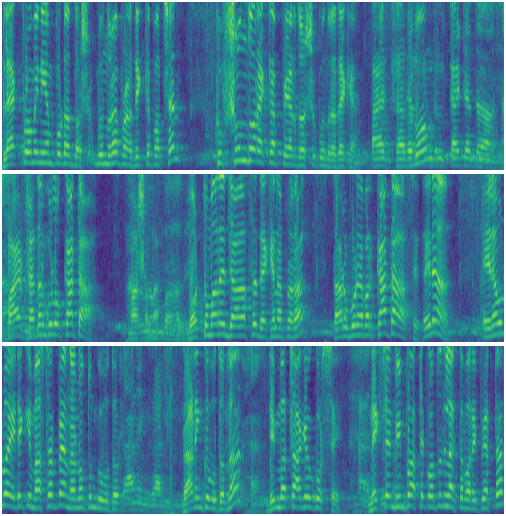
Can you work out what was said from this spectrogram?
ব্ল্যাক প্রোমিনিয়াম পোটার দর্শক বন্ধুরা আপনারা দেখতে পাচ্ছেন খুব সুন্দর একটা পেয়ার দর্শক বন্ধুরা দেখেন। পায়ের ফেদার এবং পায়ের ফেদারগুলো কাটা। মাশাল্লাহ বর্তমানে যা আছে দেখেন আপনারা তার উপরে আবার কাটা আছে তাই না? এনামুল ভাই এটা কি মাস্টার প্যান না নতুন কবুতর? রানিং রানিং রানিং কবুতর না? হ্যাঁ। ডিম বাচ্চা আগেও করছে। হ্যাঁ, নেক্সট টাইম ডিম পাতে কতদিন লাগতে পারে এই পেয়ারটার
